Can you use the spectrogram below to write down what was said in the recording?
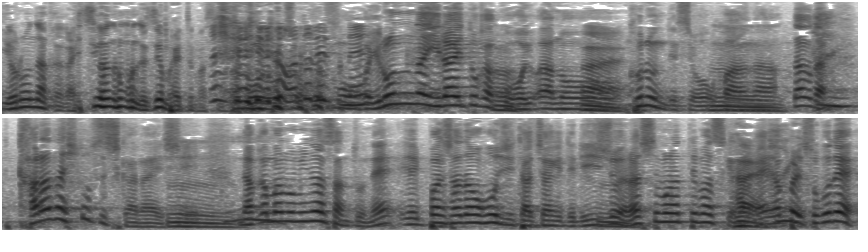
世の中が必要なもの全部入ってます。ね。本当ですね。もういろんな依頼とかこう、あのはい。来るんですよ、オファーが、だから、体一つしかないし、仲間の皆さんとね一般社団法人立ち上げて理事長やらせてもらってますけどね、はい。やっぱりそこで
